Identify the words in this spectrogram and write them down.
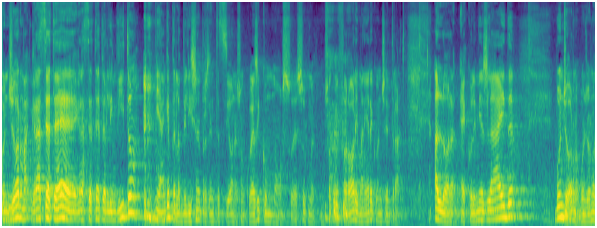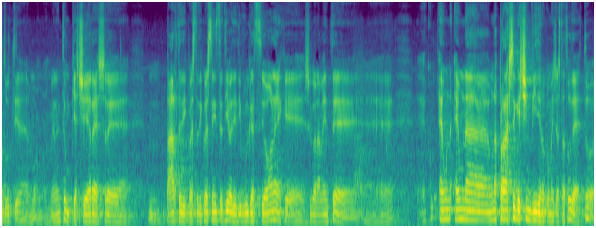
Buongiorno, grazie a te, grazie a te per l'invito e anche per la bellissima presentazione, sono quasi commosso, adesso come, non so come farò a rimanere concentrato. Allora, ecco le mie slide. Buongiorno, buongiorno a tutti, è veramente un piacere essere parte di questa, di questa iniziativa di divulgazione che sicuramente è, è, un, è una, una, prassi che ci invidiano, come è già stato detto,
